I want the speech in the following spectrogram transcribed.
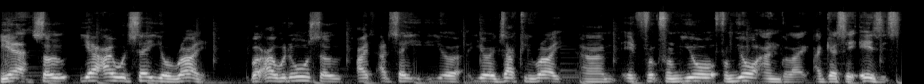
Yeah. So yeah, I would say you're right, but I would also I'd, I'd say you're you're exactly right. Um, it, from from your from your angle, I, I guess it is. It's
